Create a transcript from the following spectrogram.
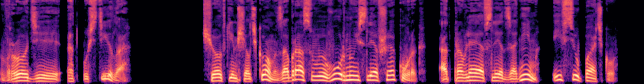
Вроде отпустила. Четким щелчком забрасываю в урну истлевший окурок, отправляя вслед за ним и всю пачку.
